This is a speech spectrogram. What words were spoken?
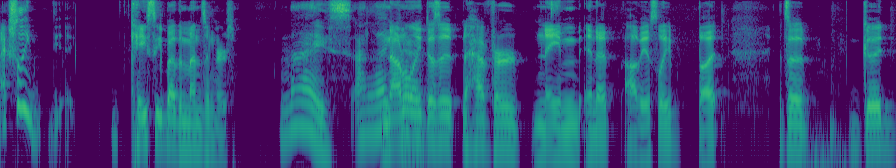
actually, Casey by the Menzingers. nice. I like it. Not it. only does it have her name in it, obviously, but it's a good,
